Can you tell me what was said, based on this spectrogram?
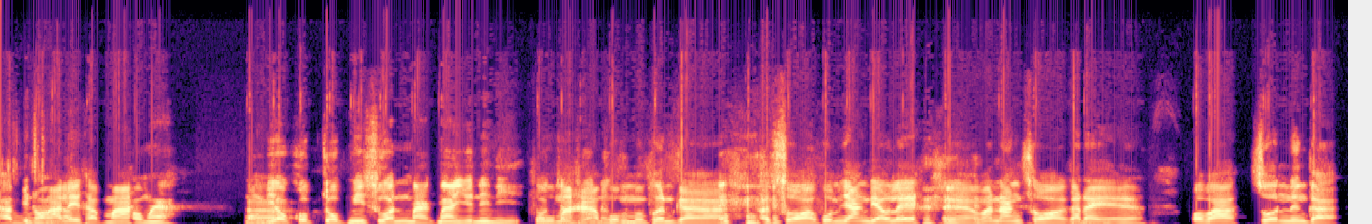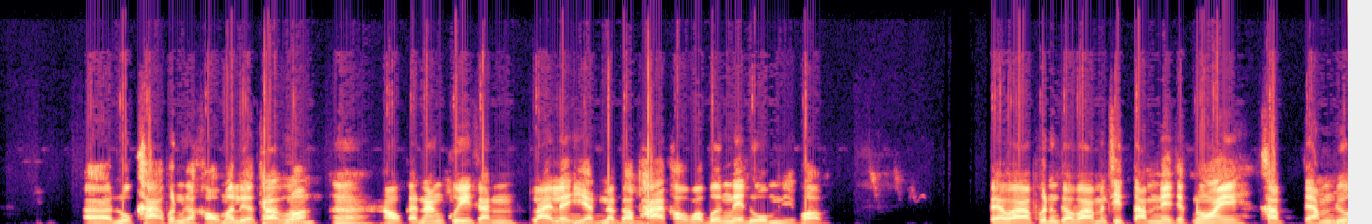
ครับพี่น้องมาเลยครับมาเข้ามาหมองเดียวครบจบมีสวนมากมายอยู่ในนี่ผู้มาหาผมเพิ่นก็สอผมอย่างเดียวเลยเออมานั่งสอก็ได้เออเพราะว่าโซนหนึงก็อ่าลูกค้าเพิ่นก็เข้ามาเลือกครับผมเนาะเออเฮาก็นั่งคุยกันรายละเอียดอืมแล้วก็พาเขามาเบิ่งในโดมนี่พร้อม แต่ว่าเพิ่นก็ว่ามันสิต่ำเนี่ยจักหน้อยครับจำอยู่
